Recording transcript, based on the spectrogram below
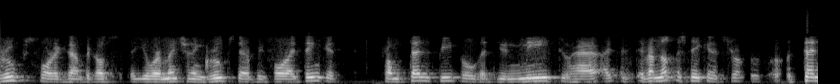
groups, for example, because you were mentioning groups there before, I think it's from ten people that you need to have. I- If I'm not mistaken, it's from, uh, ten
